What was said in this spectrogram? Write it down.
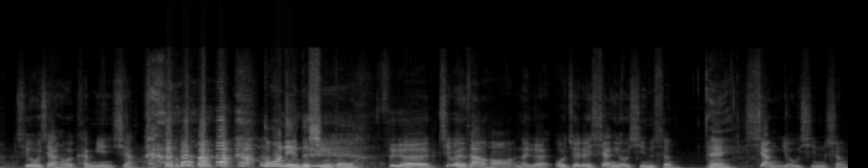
其实我现在很会看面相，多年的心得，这个基本上哈，那个我觉得相由心生，对，相由心生。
